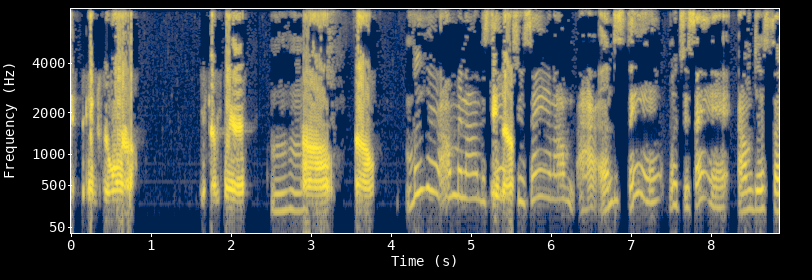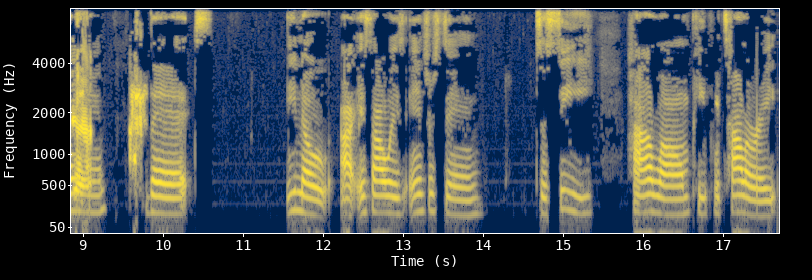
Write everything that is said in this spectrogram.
it's the end of the world. You know what I'm saying? Mm-hmm. Um, so Well, yeah, I understand You know. what you're saying. I'm, I understand what you're saying. I'm just saying that, you know, I, it's always interesting to see how long people tolerate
